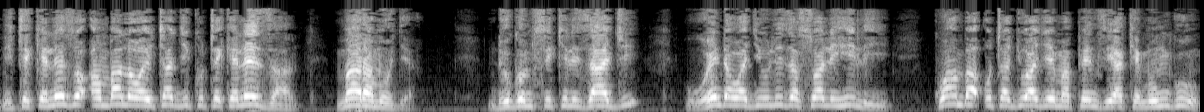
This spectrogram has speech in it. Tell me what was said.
ni tekelezo ambalo wahitaji kutekeleza mara moja. Ndugu msikilizaji huenda wajiuliza swali hili kwamba utajuaje mapenzi yake mungu?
